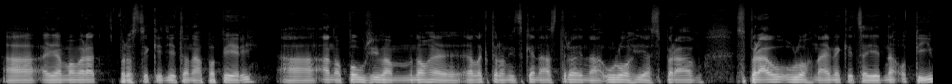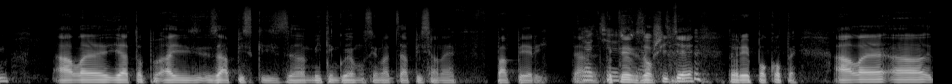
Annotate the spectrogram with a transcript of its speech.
a, a ja mám rád proste, keď je to na papieri. A áno, používam mnohé elektronické nástroje na úlohy a správ, správu úloh, najmä keď sa jedná o tým, ale ja to aj zápisky z meetingu ja musím mať zapísané v papieri ja tiež, v zošite, ktorý je pokope. Ale uh,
